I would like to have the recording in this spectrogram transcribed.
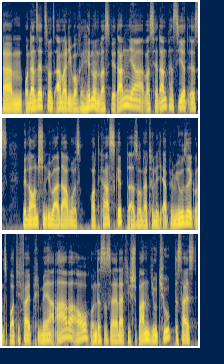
Ähm, und dann setzen wir uns einmal die Woche hin und was wir dann ja, was ja dann passiert ist, wir launchen überall da, wo es Podcasts gibt, also natürlich Apple Music und Spotify primär, aber auch, und das ist ja relativ spannend, YouTube. Das heißt,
